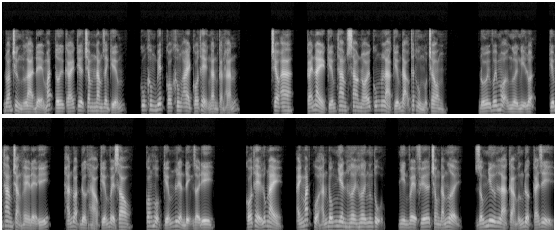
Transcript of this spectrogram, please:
đoán chừng là để mắt tới cái kia trăm năm danh kiếm, cũng không biết có không ai có thể ngăn cản hắn. Treo A, cái này kiếm tham sao nói cũng là kiếm đạo thất hùng một trong. Đối với mọi người nghị luận, kiếm tham chẳng hề để ý, hắn đoạt được hảo kiếm về sau, con hộp kiếm liền định rời đi. Có thể lúc này, ánh mắt của hắn bỗng nhiên hơi hơi ngưng tụ, nhìn về phía trong đám người, giống như là cảm ứng được cái gì,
